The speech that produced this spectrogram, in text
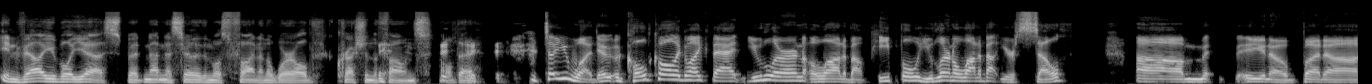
invaluable, yes, but not necessarily the most fun in the world. Crushing the phones all day. Tell you what, cold calling like that, you learn a lot about people. You learn a lot about yourself um you know but uh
